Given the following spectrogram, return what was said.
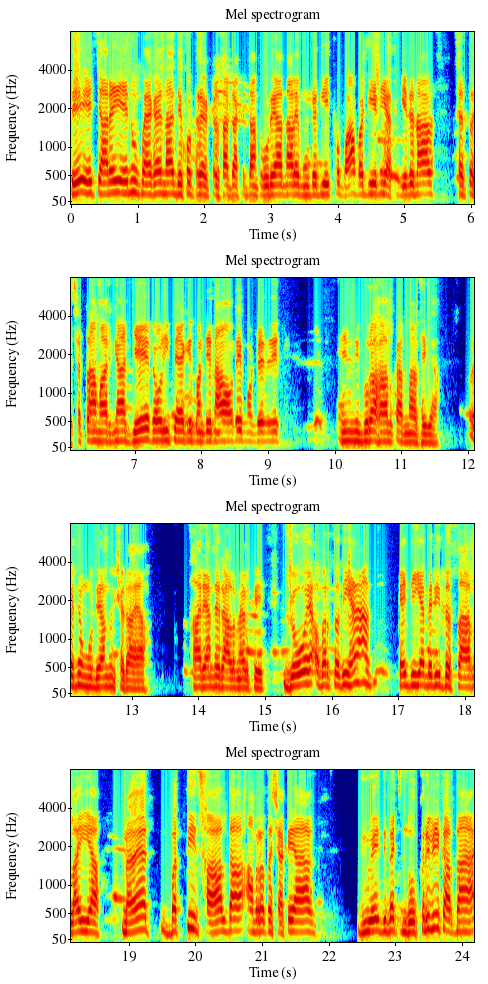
ਤੇ ਇਹ ਚਾਰੇ ਇਹਨੂੰ ਪੈ ਗਏ ਨਾ ਦੇਖੋ ਟਰੈਕਟਰ ਸਾਡਾ ਕਿਦਾਂ ਤੋੜਿਆ, ਨਾਲੇ ਮੁੰਡੇ ਦੀ ਇੱਥੋਂ ਬਾਹ ਵੱਢੀ, ਇਹਨੇ ਹੱਥੀ ਇਹਦੇ ਨਾਲ ਸਿਰ ਤੋਂ ਛੱਟਾਂ ਮਾਰੀਆਂ, ਜੇ ਰੌਲੀ ਪੈ ਕੇ ਬੰਦੇ ਨਾ ਆਉਂਦੇ, ਮੁੰਡੇ ਦੇ ਇੰਨੀ ਬੁਰਾ ਹਾਲ ਕਰਨਾ ਸੀਗਾ। ਇਹਨੂੰ ਮੁੰਡਿਆਂ ਨੂੰ ਛਡਾਇਆ, ਸਾਰਿਆਂ ਨੇ ਰਲ ਮਿਲ ਕੇ। ਜੋ ਇਹ ਅਮਰਤ ਦੀ ਹੈ ਨਾ, ਕਹਿੰਦੀ ਆ, ਮੇਰੀ ਦਸਤਾਰ ਲਾਈ ਆ, ਮੈਂ 32 ਸਾਲ ਦਾ ਅੰਮ੍ਰਿਤ ਛਕਿਆ ਯੂਏ ਦੇ ਵਿੱਚ ਨੌਕਰੀ ਵੀ ਕਰਦਾ ਆ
